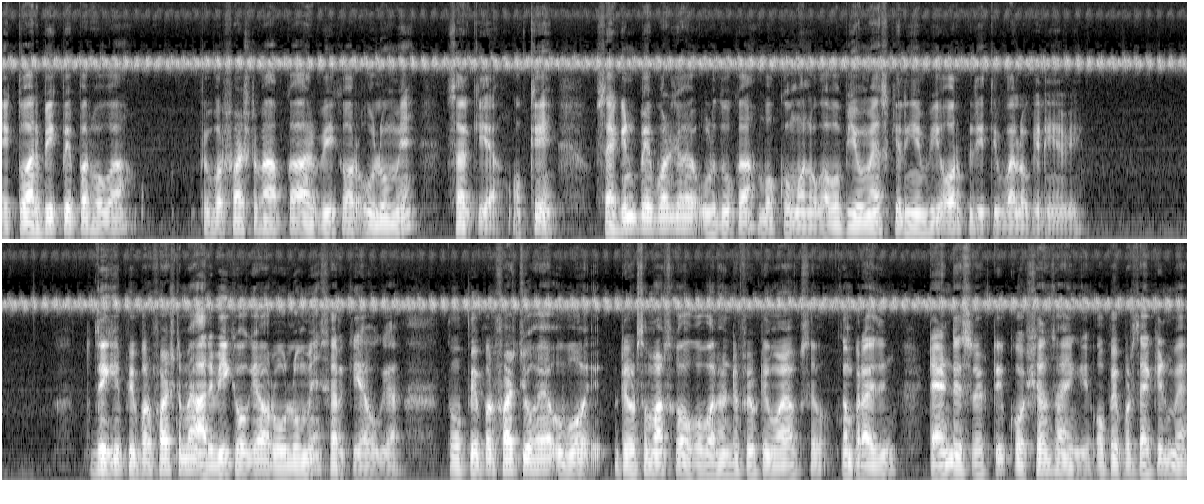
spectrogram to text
एक तो अरबिक पेपर होगा। पेपर फ़र्स्ट में आपका अरबिक और उर्दू में सर किया ओके सेकंड पेपर जो है उर्दू का, वो कॉमन होगा। वो बी के लिए भी और प्रीति वालों के लिए भी। तो देखिए पेपर फ़र्स्ट में अरबिक हो गया और उर्दू में सर किया हो गया। तो पेपर फ़र्स्ट जो है, वो डेढ़ सौ मार्क्स का होगा one hundred fifty marks comprising ten destructive questions आएँगे और पेपर सेकंड में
